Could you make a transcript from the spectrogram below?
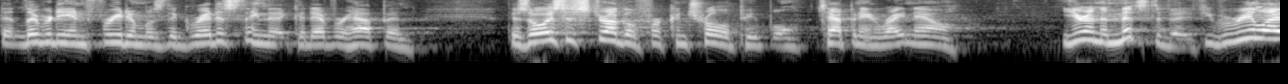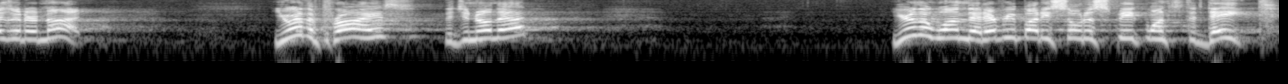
that liberty and freedom was the greatest thing that could ever happen. There's always a struggle for control, people. It's happening right now. You're in the midst of it, if you realize it or not. You're the prize. Did you know that? You're the one that everybody, so to speak, wants to date.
